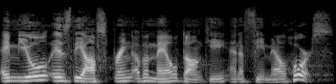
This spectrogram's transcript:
a mule is the offspring of a male donkey and a female horse.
